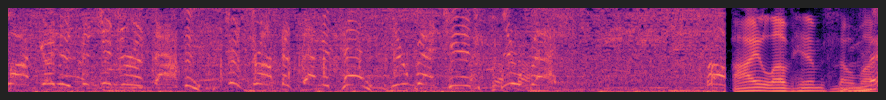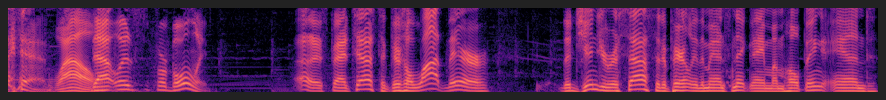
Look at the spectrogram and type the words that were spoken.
My goodness, the ginger assassin just dropped the 710! You bet, kid! You bet! I love him so much. Man. Wow. That was for bowling. That is fantastic. There's a lot there. The Ginger Assassin, apparently the man's nickname, I'm hoping. And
